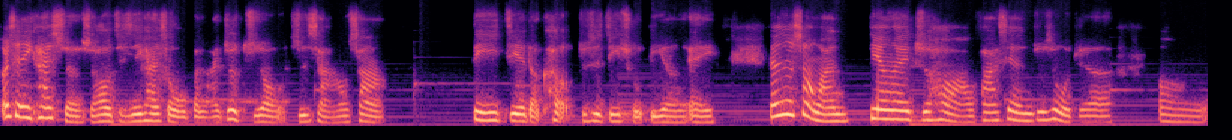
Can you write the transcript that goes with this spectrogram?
而且一开始的时候，其实一开始我本来就只有只想要上第一阶的课，就是基础 DNA。但是上完 DNA 之后啊，我发现就是我觉得，嗯，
